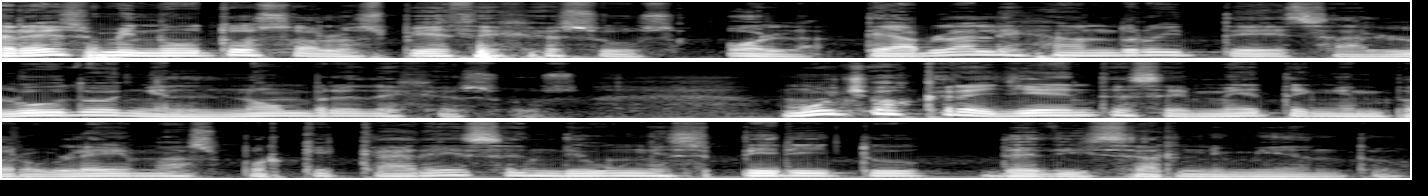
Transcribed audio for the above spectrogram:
Tres minutos a los pies de Jesús. Hola, te habla Alejandro y te saludo en el nombre de Jesús. Muchos creyentes se meten en problemas porque carecen de un espíritu de discernimiento.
